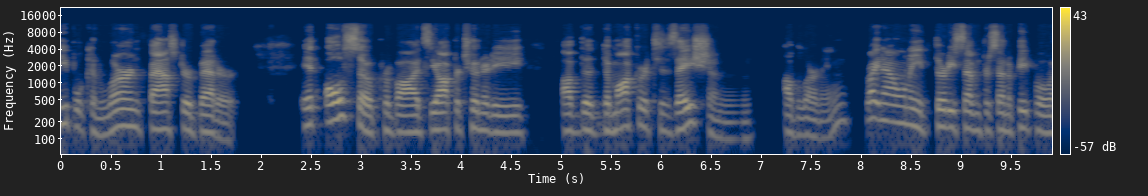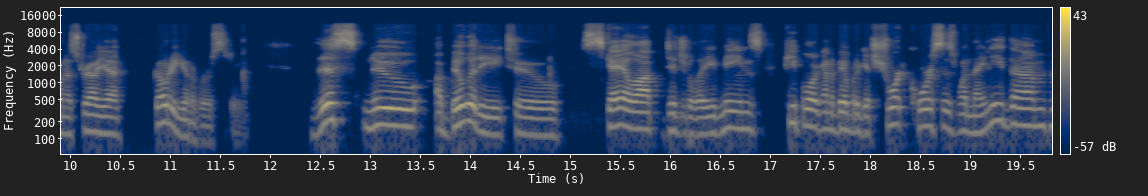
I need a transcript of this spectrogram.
people can learn faster, better. It also provides the opportunity of the democratization of learning. Right now, only 37% of people in Australia go to university. This new ability to scale up digitally means people are going to be able to get short courses when they need them.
